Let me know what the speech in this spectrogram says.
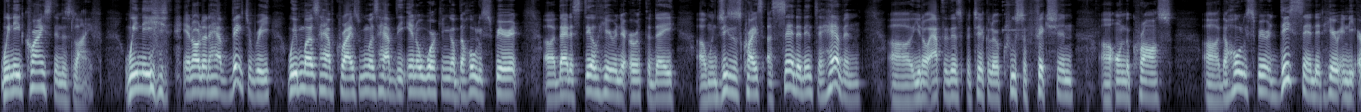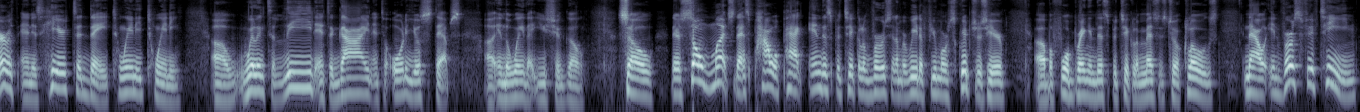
We need Christ in this life. We need, in order to have victory, we must have Christ. We must have the inner working of the Holy Spirit uh, that is still here in the earth today. Uh, when Jesus Christ ascended into heaven, uh, you know, after this particular crucifixion, uh, on the cross. Uh, the Holy Spirit descended here in the earth and is here today, 2020, uh, willing to lead and to guide and to order your steps uh, in the way that you should go. So there's so much that's power packed in this particular verse, and I'm going to read a few more scriptures here uh, before bringing this particular message to a close. Now, in verse 15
